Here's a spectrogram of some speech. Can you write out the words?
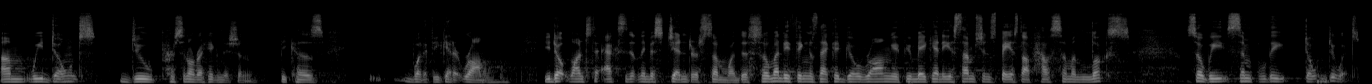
Um, we don't do personal recognition because what if you get it wrong? You don't want to accidentally misgender someone. There's so many things that could go wrong if you make any assumptions based off how someone looks. So we simply don't do it.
